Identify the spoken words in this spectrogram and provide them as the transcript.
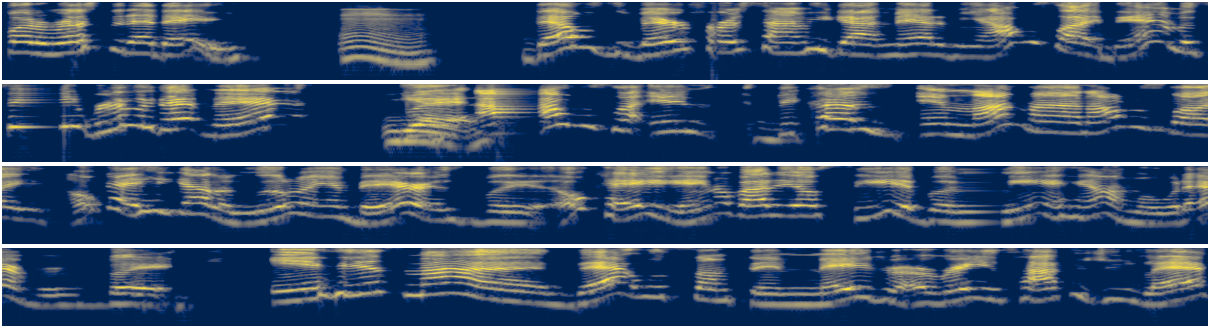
for the rest of that day. Mm that was the very first time he got mad at me. I was like, damn, is he really that mad? Yeah. But I, I, was like, and because in my mind, I was like, okay, he got a little embarrassed, but okay, ain't nobody else see it but me and him or whatever. But in his mind, that was something major. Erase, how could you laugh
